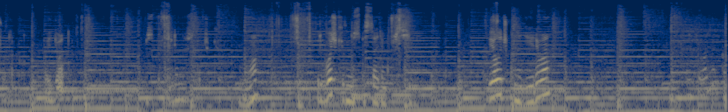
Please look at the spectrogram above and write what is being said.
что так? Пойдет? Распределим листочки. Ага. Грибочки вниз посадим красиво. Белочку на дерево. Ежика.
